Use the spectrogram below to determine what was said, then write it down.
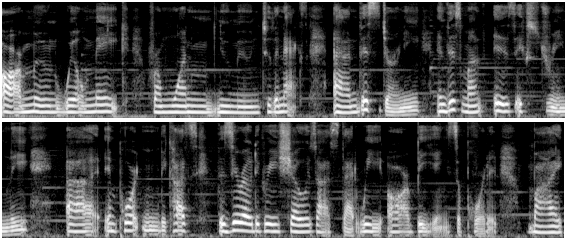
our moon will make from one new moon to the next. And this journey in this month is extremely uh, important because the zero degree shows us that we are being supported by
